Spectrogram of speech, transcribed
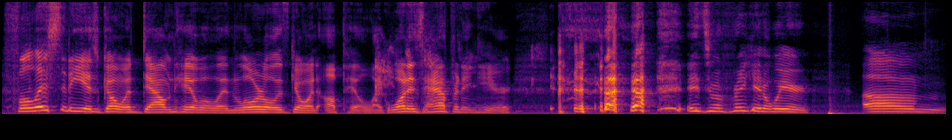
Felicity is going downhill and Laurel is going uphill. Like, what is happening here? it's freaking weird. Um,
